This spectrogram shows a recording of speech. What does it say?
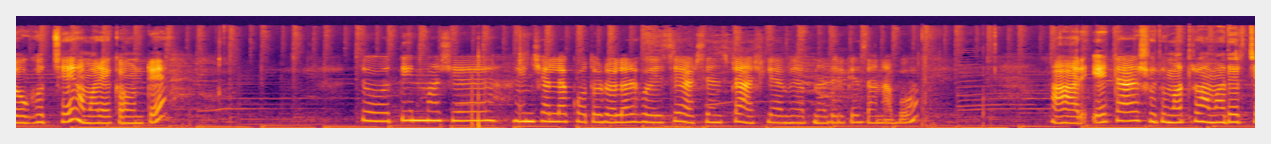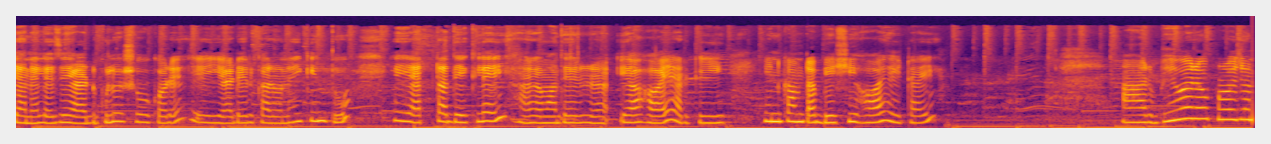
যোগ হচ্ছে আমার অ্যাকাউন্টে তো তিন মাসে ইনশাল্লাহ কত ডলার হয়েছে? অ্যাডসেন্সটা আসলে আমি আপনাদেরকে জানাব। আর এটা শুধুমাত্র আমাদের চ্যানেলে যে অ্যাডগুলো শো করে, এই অ্যাডের কারণেই কিন্তু এই অ্যাডটা দেখলেই আমাদের ইয়া হয় আর কি ইনকামটা বেশি হয় এটাই। আর ভিউয়েরও প্রয়োজন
